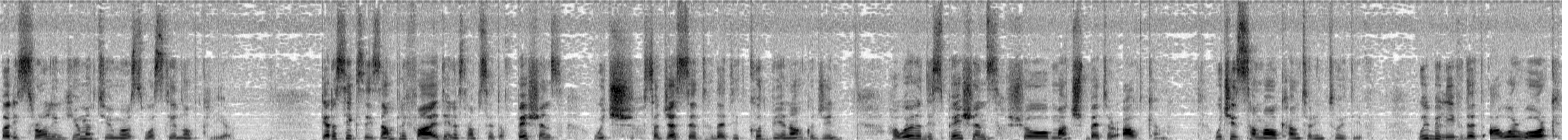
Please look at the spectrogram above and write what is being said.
but its role in human tumors was still not clear. GATA6 is amplified in a subset of patients, which suggested that it could be an oncogene. However, these patients show much better outcome which is somehow counterintuitive. We believe that our work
